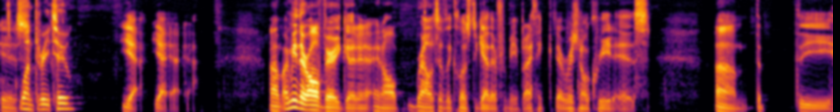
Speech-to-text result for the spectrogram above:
is One, three, two? Yeah, yeah, yeah, yeah. Um, I mean, they're all very good and, and all relatively close together for me, but I think the original Creed is um, the the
